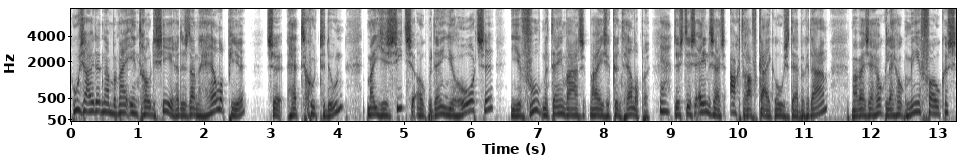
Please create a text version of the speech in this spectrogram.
Hoe zou je dat nou bij mij introduceren? Dus dan help je ze het goed te doen. Maar je ziet ze ook meteen, je hoort ze, je voelt meteen waar, ze, waar je ze kunt helpen. Ja. Dus het is enerzijds achteraf kijken hoe ze het hebben gedaan. Maar wij zeggen ook, leg ook meer focus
